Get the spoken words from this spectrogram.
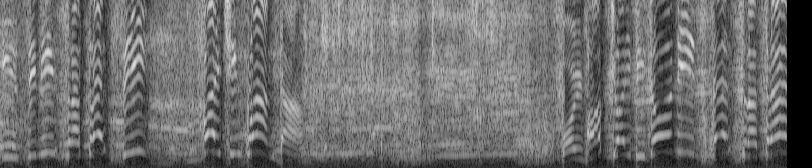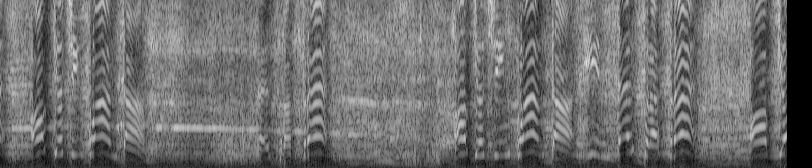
in sinistra 3 sì, vai 50, Poi, occhio ai bidoni, destra 3, occhio 50, destra 3, occhio 50, in destra 3, occhio,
